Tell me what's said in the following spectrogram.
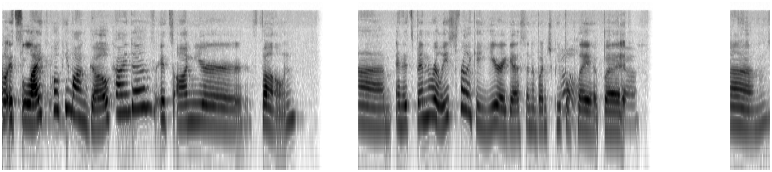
So it's like Pokemon Go, kind of. It's on your phone. Um, and it's been released for like a year, I guess, and a bunch of people Oh, play it. But Yeah. um,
